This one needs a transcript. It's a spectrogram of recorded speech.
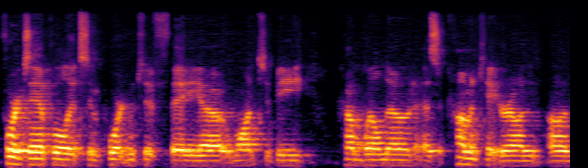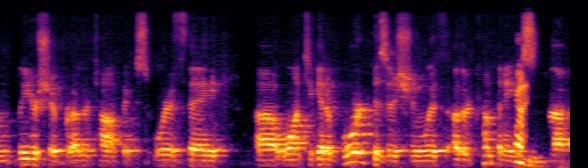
for example, it's important if they uh, want to be, become well known as a commentator on, on leadership or other topics, or if they uh, want to get a board position with other companies. Right uh,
